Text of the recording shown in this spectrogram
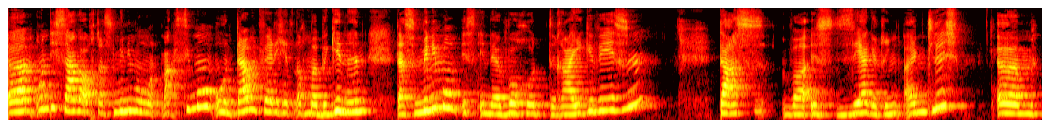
ähm, und ich sage auch das Minimum und Maximum und damit werde ich jetzt nochmal beginnen. Das Minimum ist in der Woche 3 gewesen. Das war, ist sehr gering eigentlich. Ähm,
